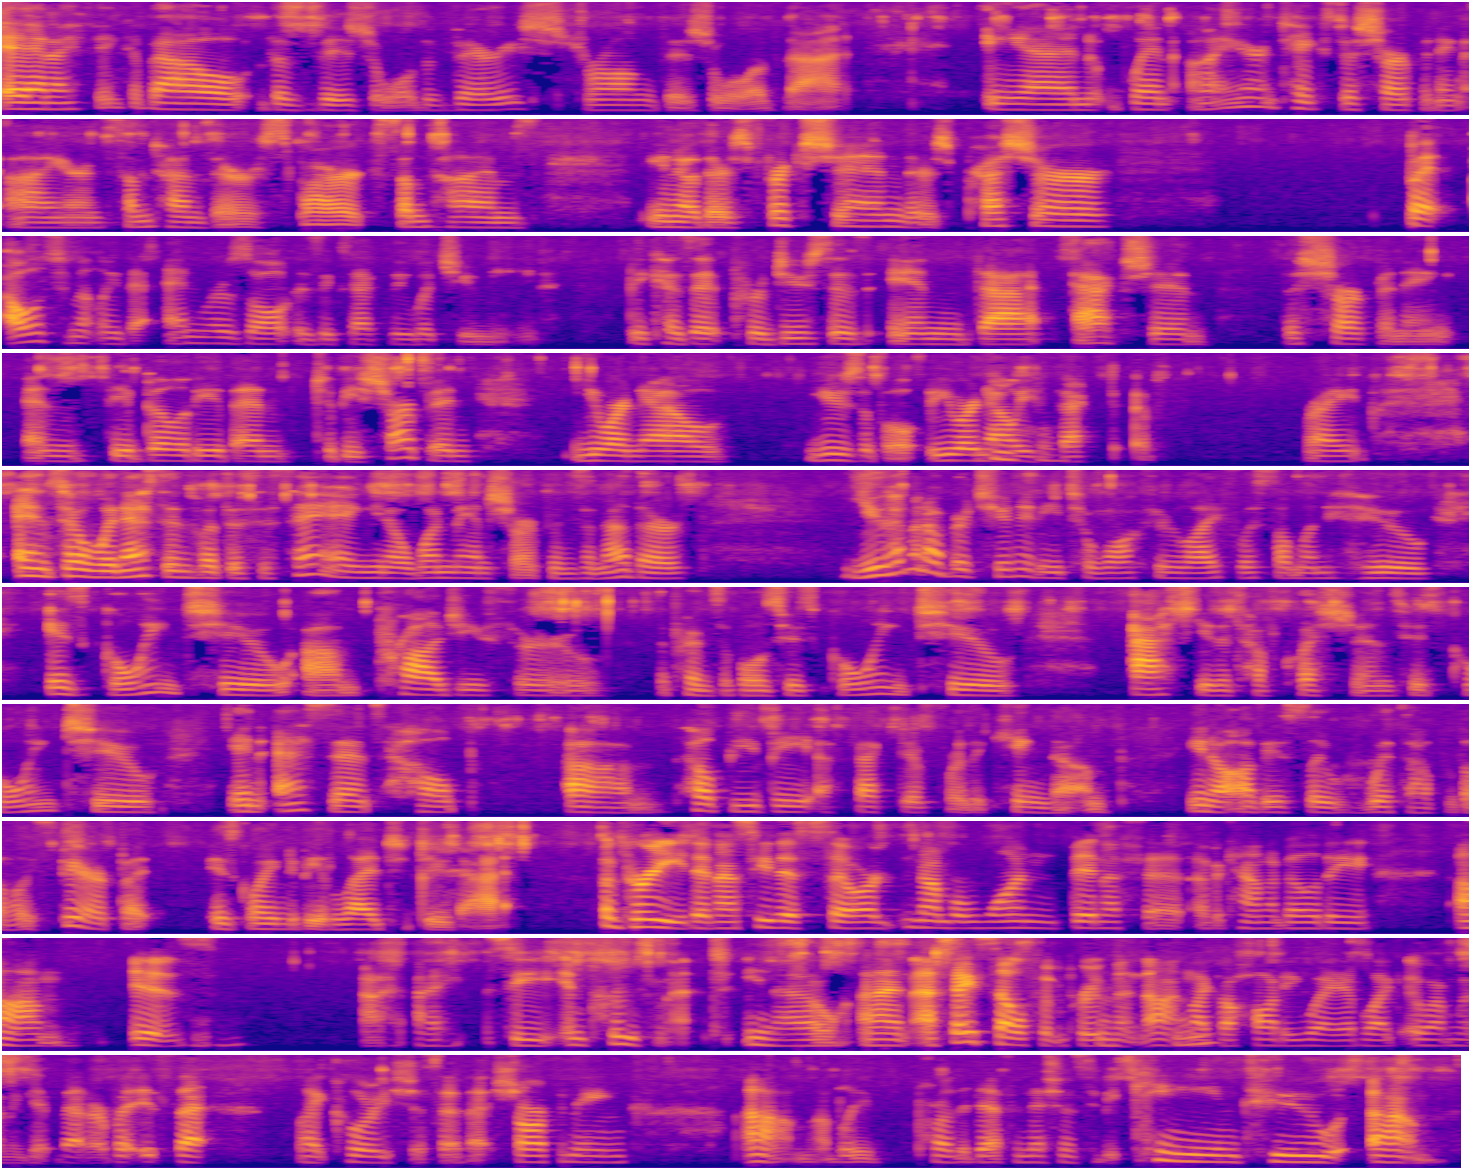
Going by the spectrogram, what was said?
And I think about the visual, the very strong visual of that. And when iron takes to sharpening iron, sometimes there are sparks, sometimes You know, there's friction, there's pressure, but ultimately the end result is exactly what you need because it produces in that action the sharpening and the ability then to be sharpened. You are now usable, you are now mm-hmm. effective, right? And so, in essence, what this is saying, you know, one man sharpens another. You have an opportunity to walk through life with someone who is going to um, prod you through the principles, who's going to ask you the tough questions, who's going to, in essence, help um, help you be effective for the kingdom. You know, obviously with the help of the Holy Spirit, but is going to be led to do that. Agreed, and I see this. So our number one benefit of accountability um, is. Mm-hmm. I, I, see improvement, you know, and I say self improvement, mm-hmm. not in mm-hmm. like a haughty way of like, oh, I'm going to get better, but it's that, like Clarice just said, that sharpening, um, I believe part of the definition is to be keen to um,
